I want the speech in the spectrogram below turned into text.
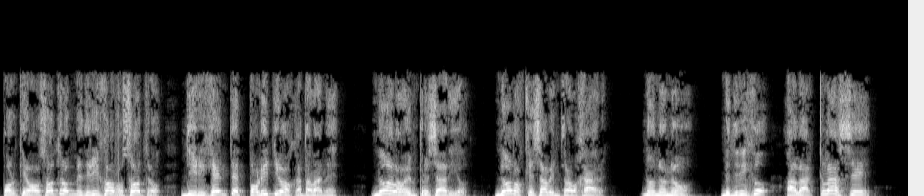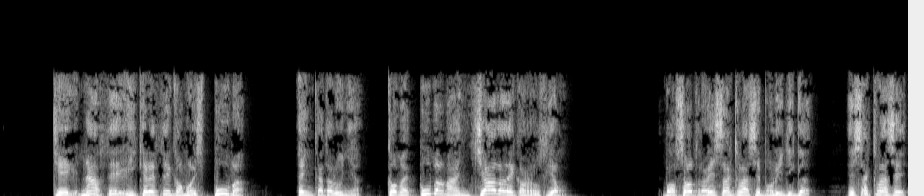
Porque vosotros me dirijo a vosotros, dirigentes políticos catalanes, no a los empresarios, no a los que saben trabajar. No, no, no. Me dirijo a la clase que nace y crece como espuma en Cataluña, como espuma manchada de corrupción. Vosotros, esa clase política, esa clase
